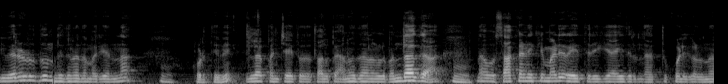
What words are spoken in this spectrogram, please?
ಇವೆರಡರದ್ದು ಮರಿಯನ್ನ ಕೊಡ್ತೀವಿ. ಜಿಲ್ಲಾ ಪಂಚಾಯತ್ ತಾಲೂಕು ಅನುದಾನಗಳು ಬಂದಾಗ ನಾವು ಸಾಕಾಣಿಕೆ ಮಾಡಿ ರೈತರಿಗೆ ಐದರಿಂದ ಹತ್ತು ಕೋಳಿಗಳನ್ನ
